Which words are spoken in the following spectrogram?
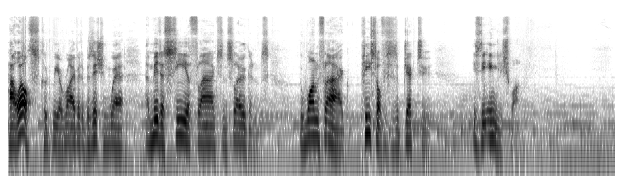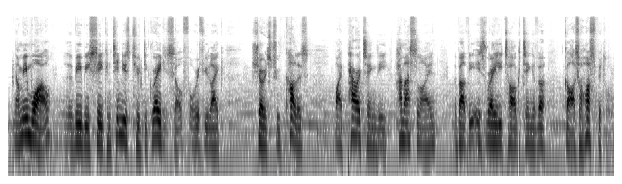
How else could we arrive at a position where, amid a sea of flags and slogans, the one flag police officers object to is the English one? Now, meanwhile, the BBC continues to degrade itself, or if you like, show its true colours, by parroting the Hamas line about the Israeli targeting of a Gaza hospital,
